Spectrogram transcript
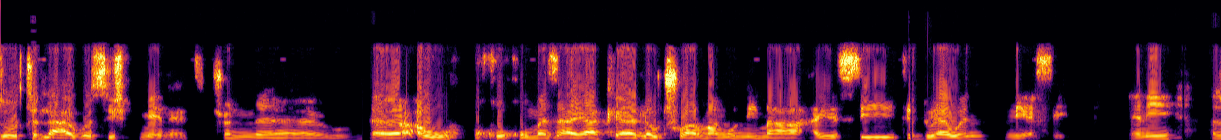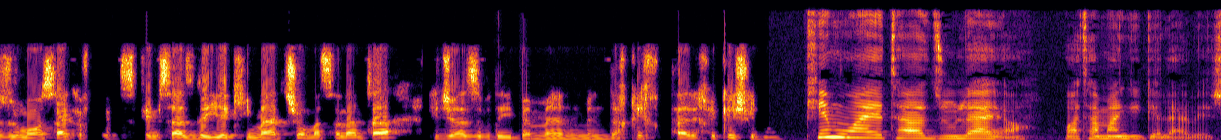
زۆرتر لە ئاگۆستیش بمێنێت چون ئەو حقوق و مەزایە کە لەو چوار مانگ و نیمە هەیەسی تر دوایوە نیەسی یعنی منزور مەوەسا کە فیلمساز لە یەکی مارچەوە مەسەلەن تا ئیجازە بدەی بە من من دەقیق تاریخەکەیشی بڵێم. پێم وایە تا جولایە واتا مانگی گەلاوێژ.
